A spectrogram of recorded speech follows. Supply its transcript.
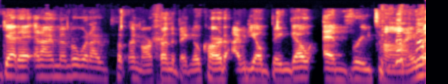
get it. And I remember when I would put my marker on the bingo card, I would yell bingo every time.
